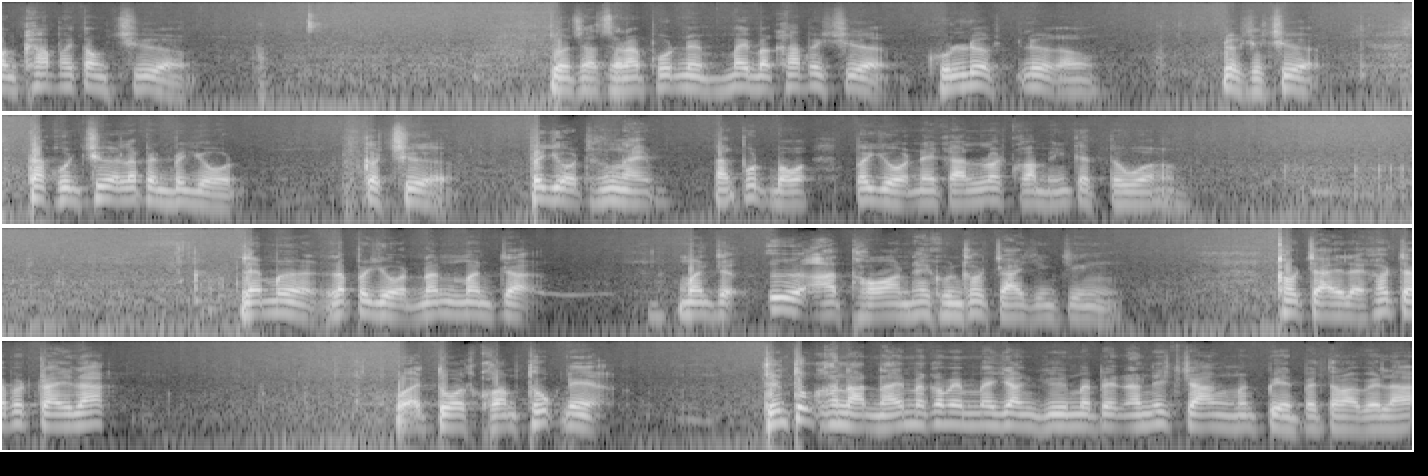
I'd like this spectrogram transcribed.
บังคับให้ต้องเชื่อ ส่วนศาสนาพุทธเนี่ยไม่บังคับให้เชื่อ คุณเลือกเลือกเอา เลือกจะเชื่อ ถ้าคุณเชื่อแล้วเป็นประโยชน์ก็เชื่อ ประโยชน์ข้งในทางพุทธบอกว่าประโยชน์ในการลดความเห็นแก่ตัว และเมื่อและประโยชน์นั้นมันจะมันจะเอื้ออาทรให้คุณเข้าใจจริง ๆ เข้าใจเลยเข้าใจพระไตรลักษณ์ว่าตัวความทุกข์เนี่ย ถึงทุกข์ขนาดไหนมันก็ไม่ไม่ยั่งยืนมันเป็นอนิจจัง มันเปลี่ยนไปตลอดเวลา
